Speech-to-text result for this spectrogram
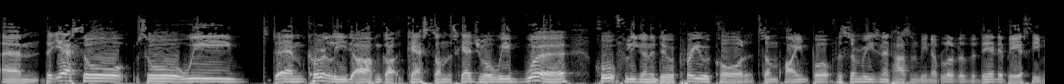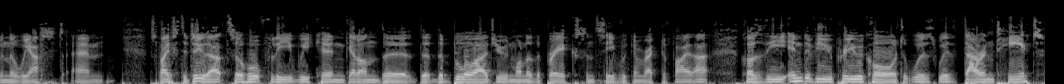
Um, but yeah, so so we um, currently I haven't got guests on the schedule. We were hopefully going to do a pre-record at some point, but for some reason it hasn't been uploaded to the database, even though we asked um, Spice to do that. So hopefully we can get on the, the, the blower during one of the breaks and see if we can rectify that. Because the interview pre-record was with Darren Tate,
